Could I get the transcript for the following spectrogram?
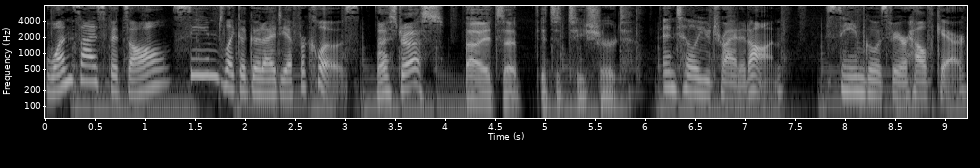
One size fits all seemed like a good idea for clothes. Nice dress. Uh, it's a it's a t-shirt. Until you tried it on. Same goes for your healthcare.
